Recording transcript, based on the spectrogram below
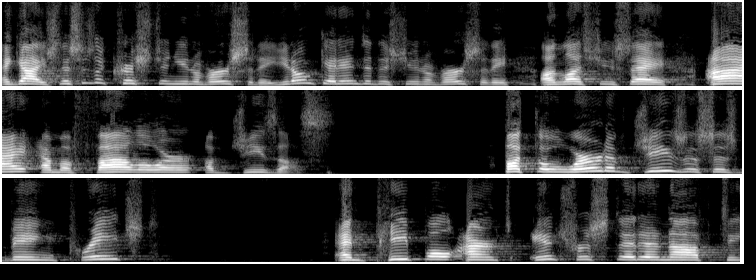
And guys, this is a Christian university. You don't get into this university unless you say, I am a follower of Jesus. But the word of Jesus is being preached, and people aren't interested enough to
